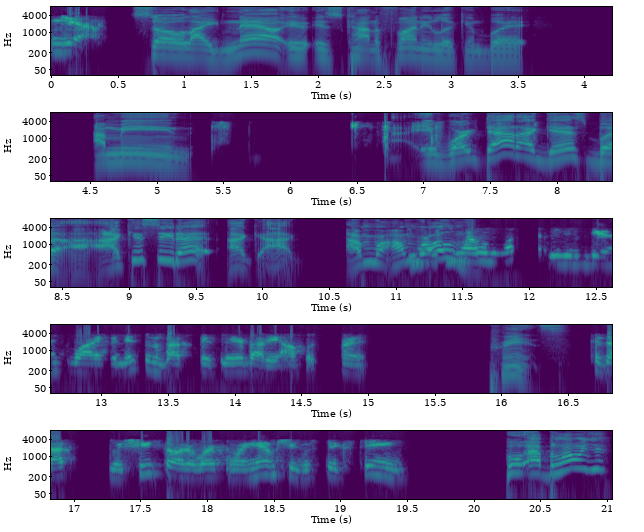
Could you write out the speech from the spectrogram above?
Yeah. So like now it, it's kind of funny looking, but I mean, it worked out, I guess. But I, I can see that. I, I I'm I'm rolling. He didn't get his wife, and this one about to piss everybody off with Prince. Prince. Because that's when she started working with him, she was 16. Who Apollonia?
